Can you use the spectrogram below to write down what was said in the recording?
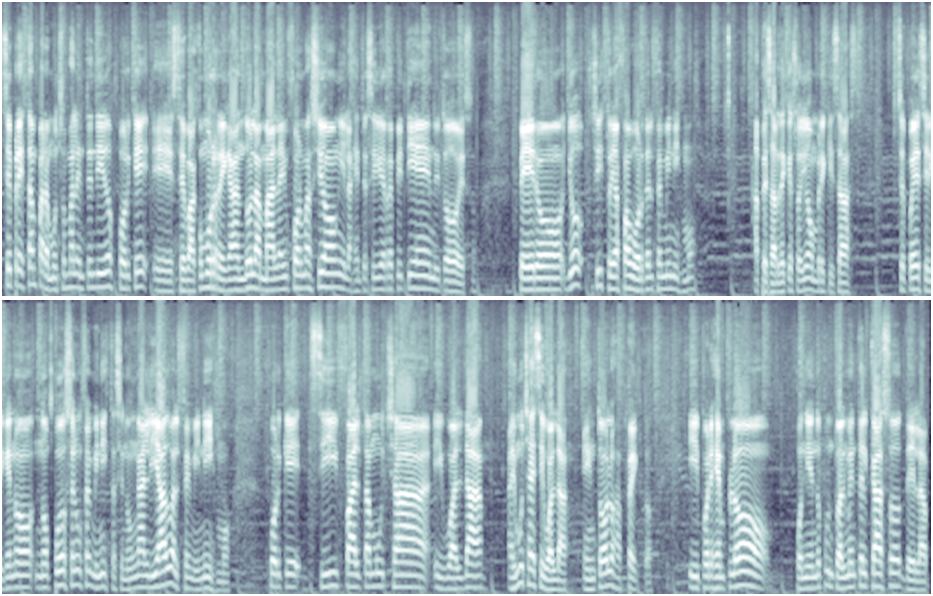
se prestan para muchos malentendidos porque eh, se va como regando la mala información y la gente sigue repitiendo y todo eso. Pero yo sí estoy a favor del feminismo, a pesar de que soy hombre, quizás se puede decir que no, no puedo ser un feminista, sino un aliado al feminismo, porque sí falta mucha igualdad, hay mucha desigualdad en todos los aspectos. Y por ejemplo, poniendo puntualmente el caso de, la,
